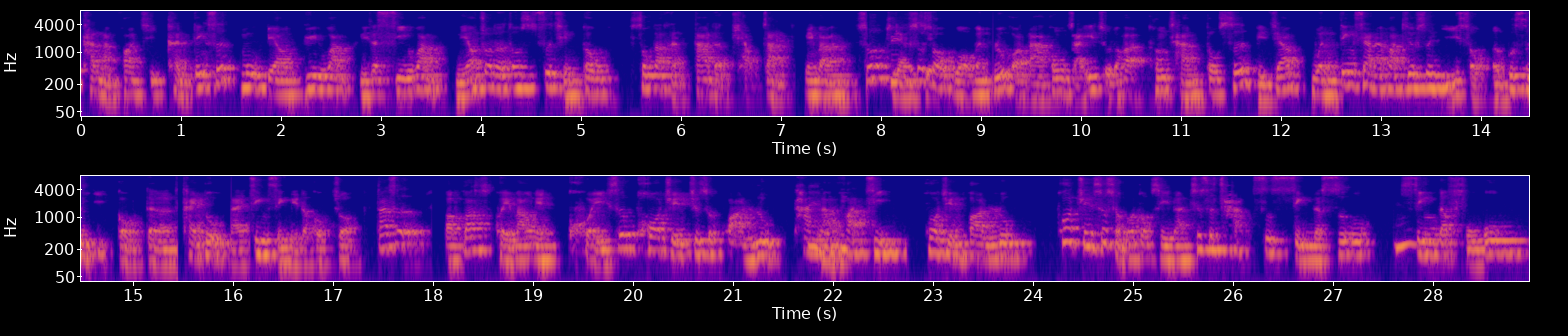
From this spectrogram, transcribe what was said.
贪婪化忌肯定是目标、欲望、你的希望，你要做的都是事情都受到很大的挑战，明白吗？所以就是说，我们如果打工仔一族的话，通常都是比较稳定下来的话，就是以守而不是以攻的态度来进行你的工作。但是，包括癸卯年，癸是破军，就是化禄，贪婪化忌，破军化禄。破军是什么东西呢？就是尝试新的事物、新的服务、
